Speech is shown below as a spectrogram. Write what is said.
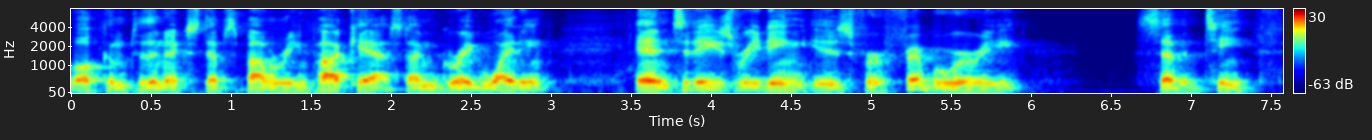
Welcome to the Next Steps Bible Reading Podcast. I'm Greg Whiting, and today's reading is for February 17th.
